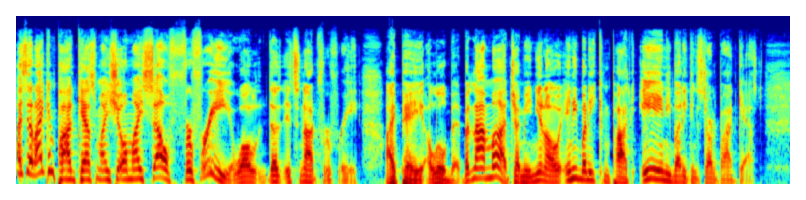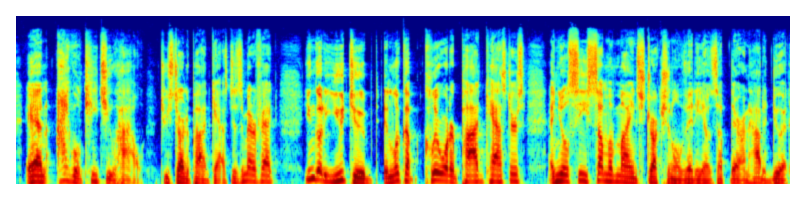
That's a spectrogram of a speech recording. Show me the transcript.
I said, I can podcast my show myself for free. Well, it's not for free. I pay a little bit, but not much. I mean, you know, anybody can pod, anybody can start a podcast and I will teach you how to start a podcast. As a matter of fact, you can go to YouTube and look up Clearwater Podcasters, and you'll see some of my instructional videos up there on how to do it.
